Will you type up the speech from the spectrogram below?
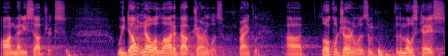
on many subjects. We don't know a lot about journalism, frankly. Uh, local journalism, for the most case,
